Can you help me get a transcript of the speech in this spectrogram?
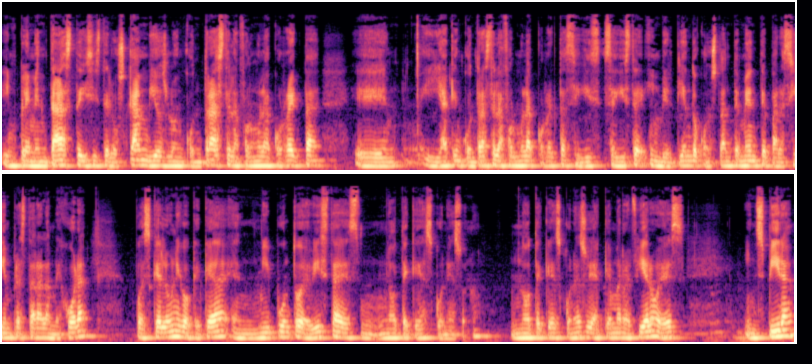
implementaste, hiciste los cambios, lo encontraste la fórmula correcta eh, y ya que encontraste la fórmula correcta, seguiste invirtiendo constantemente para siempre estar a la mejora, pues que lo único que queda en mi punto de vista es no te quedes con eso, ¿no? No te quedes con eso y a qué me refiero es inspira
